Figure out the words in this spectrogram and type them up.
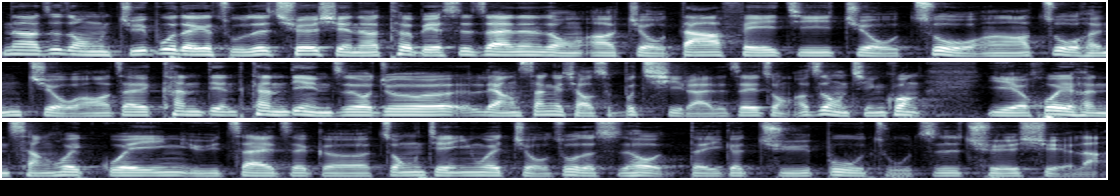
那这种局部的一个组织缺血呢，特别是在那种啊久搭飞机、久坐啊坐很久，然后在看电看电影之后就两三个小时不起来的这种，而这种情况也会很常会归因于在这个中间因为久坐的时候的一个局部组织缺血啦。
